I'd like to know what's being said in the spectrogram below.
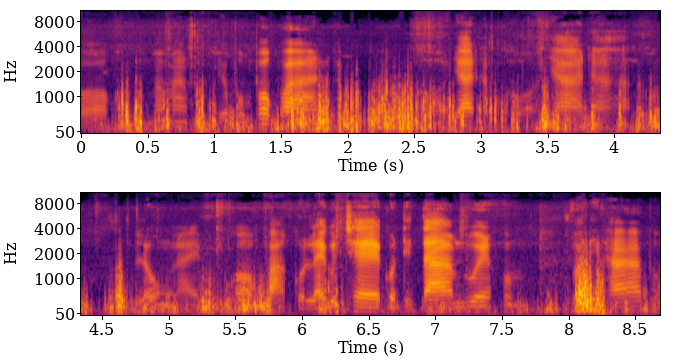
ก็ขอบคุณมากมากเดี๋ยวผมพ่อควานครับขออนุญาตครับขออนุญาตลงไลฟ์ผมก็ฝากกดไลค์กดแชร์กดติดตามด้วยนะผมสวัสดีครับ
